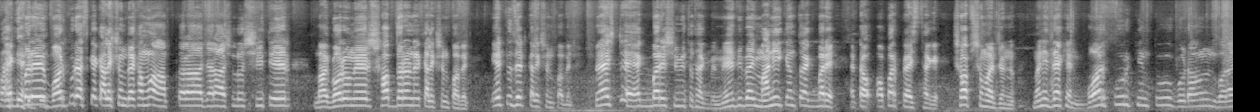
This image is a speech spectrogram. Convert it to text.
পাকিয়ে একবারে ভরপুর আজকে কালেকশন দেখাবো আপনারা যারা আসলে শীতের বা গরমের সব ধরনের কালেকশন পাবেন এ টু জেড কালেকশন পাবেন প্রাইসটা একবারে সীমিত থাকবে। মেহেদি ভাই মানেই কিন্তু একবারে একটা অপার প্রাইস থাকে সব সময়ের জন্য। মানে দেখেন ভরপুর কিন্তু গোডাউন ভরা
